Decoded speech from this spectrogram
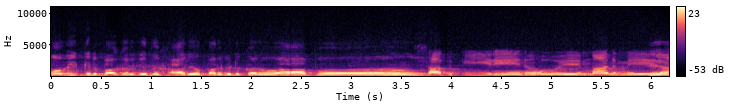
ਉਹ ਵੀ ਕਿਰਪਾ ਕਰਕੇ ਦਿਖਾ ਦਿਓ ਪ੍ਰਗਟ ਕਰੋ ਆਪ। ਸਭ ਕੀ ਰੇਨ ਹੋਏ ਮਨ ਇਹ ਮੇਰਾ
